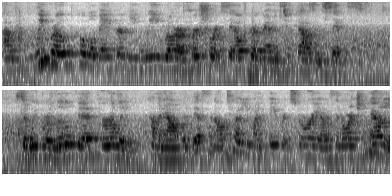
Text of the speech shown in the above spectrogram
Um, we wrote Coldwell Banker, being we wrote our first short sale program in 2006. So we were a little bit early coming out with this. And I'll tell you my favorite story. I was in Orange County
